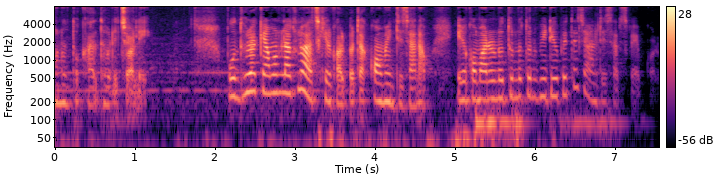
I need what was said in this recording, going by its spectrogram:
অনন্তকাল ধরে চলে। বন্ধুরা, কেমন লাগল আজকের গল্পটা? কমেন্টে জানাও। এরকম আরও নতুন নতুন ভিডিও পেতে চ্যানেলটি সাবস্ক্রাইব করো।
